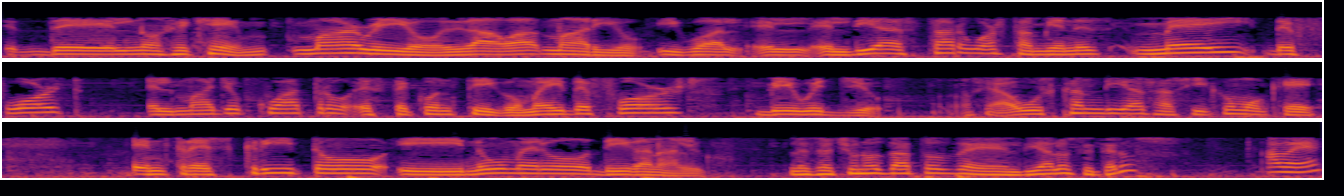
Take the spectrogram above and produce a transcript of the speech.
del no sé qué, Mario, daba Mario, igual, el, el día de Star Wars también es May the 4th, el mayo 4 esté contigo, May the 4th be with you. O sea, buscan días así como que entre escrito y número digan algo. Les he hecho unos datos del Día de los Tuiteros. A ver.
